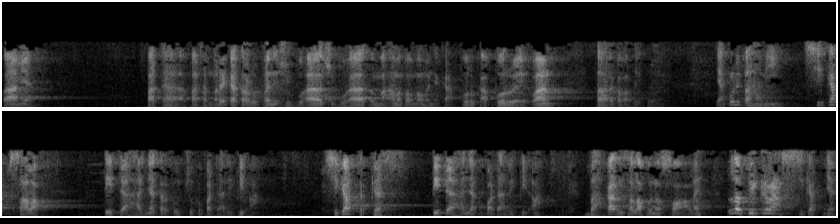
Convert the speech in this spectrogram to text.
Paham ya? Pada pada mereka terlalu banyak subuhat, subuhat, pemahaman pemahamannya kabur, kabur ya ikhwan. Barakallahu. Yang perlu dipahami, sikap salaf tidak hanya tertuju kepada ahli bid'ah. Sikap tegas tidak hanya kepada ahli bid'ah. Bahkan salafun saleh lebih keras sikapnya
